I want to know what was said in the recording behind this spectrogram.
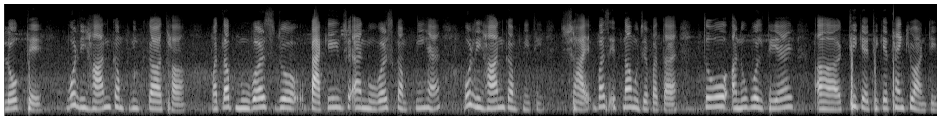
लोग थे, वो रिहान कंपनी का था। मतलब मूवर्स जो पैकेज एंड मूवर्स कंपनी है, वो रिहान कंपनी थी। शायद, बस इतना मुझे पता है। तो अनु बोलती है ठीक है ठीक है थैंक यू आंटी।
